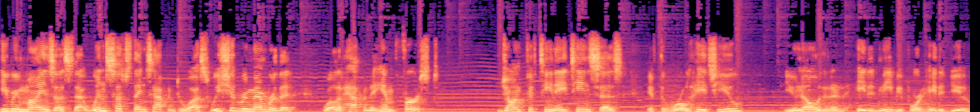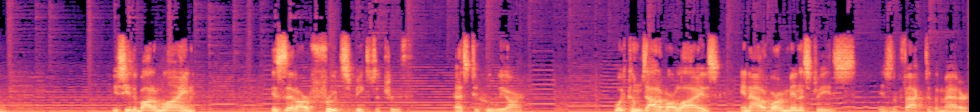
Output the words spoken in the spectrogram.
he reminds us that when such things happen to us, we should remember that, well, it happened to him first. John 15, 18 says, If the world hates you, you know that it hated me before it hated you. You see, the bottom line is that our fruit speaks the truth as to who we are. What comes out of our lives and out of our ministries is the fact of the matter,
